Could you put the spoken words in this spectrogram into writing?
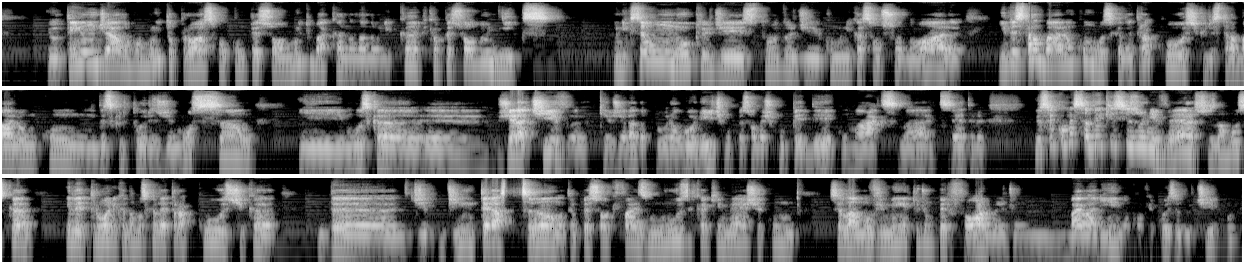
eu tenho um diálogo muito próximo com um pessoal muito bacana lá na Unicamp, que é o pessoal do Nix. O Nix é um núcleo de estudo de comunicação sonora e eles trabalham com música eletroacústica, eles trabalham com descritores de emoção e música é, gerativa, que é gerada por algoritmo, o pessoal mexe com PD, com Max lá, etc. E você começa a ver que esses universos da música eletrônica, da música eletroacústica, da, de, de interação, tem o pessoal que faz música que mexe com, sei lá, movimento de um performer, de um bailarino, qualquer coisa do tipo.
